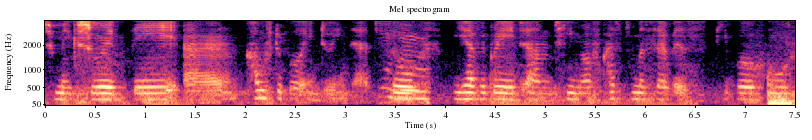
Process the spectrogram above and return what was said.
to make sure they are comfortable in doing that. So Mhm. we have a great um, team of customer service people who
